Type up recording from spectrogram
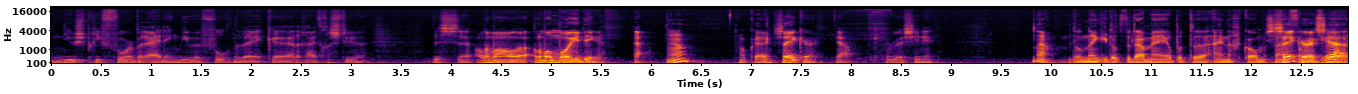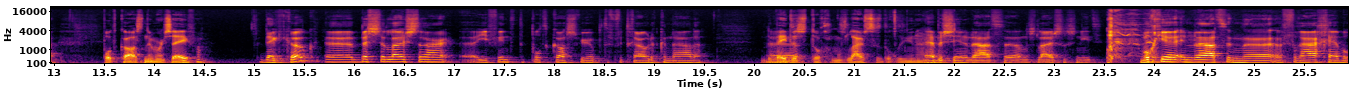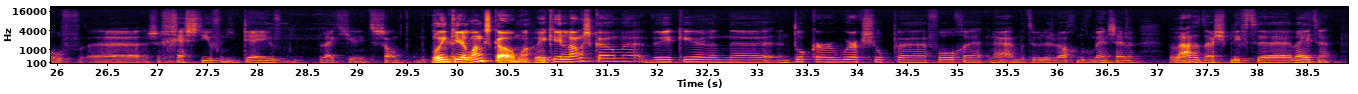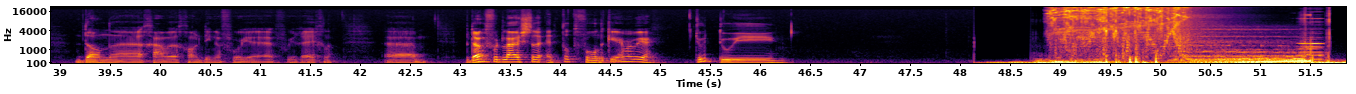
nieuwsbriefvoorbereiding die we volgende week eh, eruit gaan sturen. Dus allemaal, allemaal mooie dingen. Ja? Oké. Zeker, ja. Ik heb er zin in. Nou, dan denk ik dat we daarmee op het einde gekomen zijn Zeker, van onze ja. podcast nummer 7. Denk ik ook. Beste luisteraar, je vindt de podcast weer op de vertrouwde kanalen. Dat Eh, weten ze toch, anders luisteren ze toch niet naar. Hebben ze inderdaad, eh, anders luisteren ze niet. Mocht je inderdaad een, eh, een vraag hebben of een suggestie of een idee, of lijkt je interessant om Wil je een keer langskomen? Wil je een keer langskomen? Wil je een keer een, eh, een Docker workshop eh, volgen? Nou, moeten we dus wel genoeg mensen hebben. Laat het alsjeblieft weten. Dan gaan we gewoon dingen voor je, voor je regelen. Ehm, bedankt voor het luisteren en tot de volgende keer maar weer. Doei doei. うわっ!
